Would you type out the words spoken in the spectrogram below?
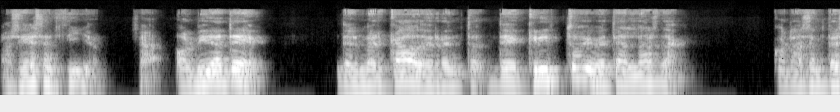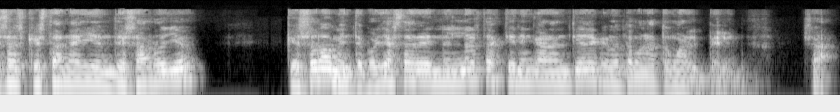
Así de sencillo. O sea, olvídate del mercado de renta de cripto y vete al Nasdaq con las empresas que están ahí en desarrollo, que solamente por ya estar en el Nasdaq tienen garantía de que no te van a tomar el pelo. O sea,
